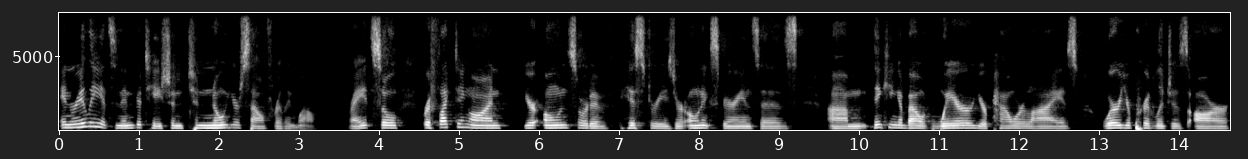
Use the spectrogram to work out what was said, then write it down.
and really, it's an invitation to know yourself really well, right? So reflecting on your own sort of histories, your own experiences, um, thinking about where your power lies, where your privileges are,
